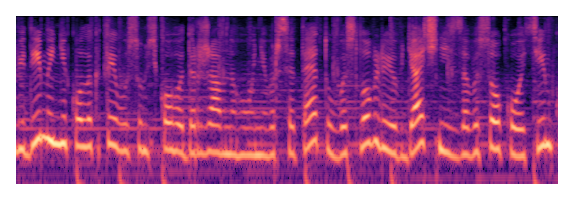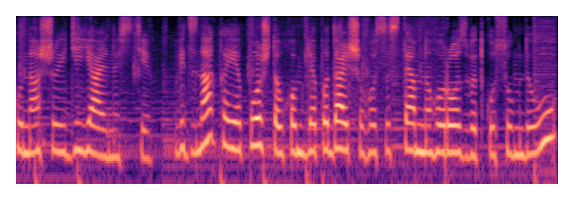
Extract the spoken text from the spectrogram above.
Від імені колективу Сумського державного університету висловлюю вдячність за високу оцінку нашої діяльності. Відзнака є поштовхом для подальшого системного розвитку СумДУ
